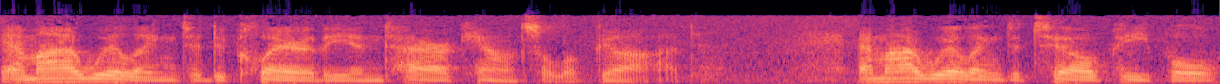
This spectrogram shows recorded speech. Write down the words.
am I willing to declare the entire counsel of God? Am I willing to tell people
